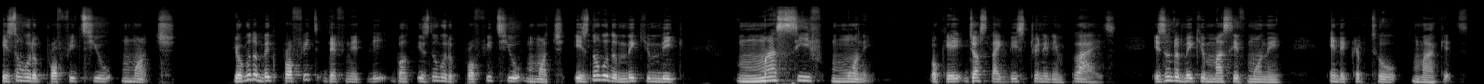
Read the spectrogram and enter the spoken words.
It's not going to profit you much. You're going to make profit, definitely, but it's not going to profit you much. It's not going to make you make massive money. Okay, just like this training implies. It's not going to make you massive money in the crypto market.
